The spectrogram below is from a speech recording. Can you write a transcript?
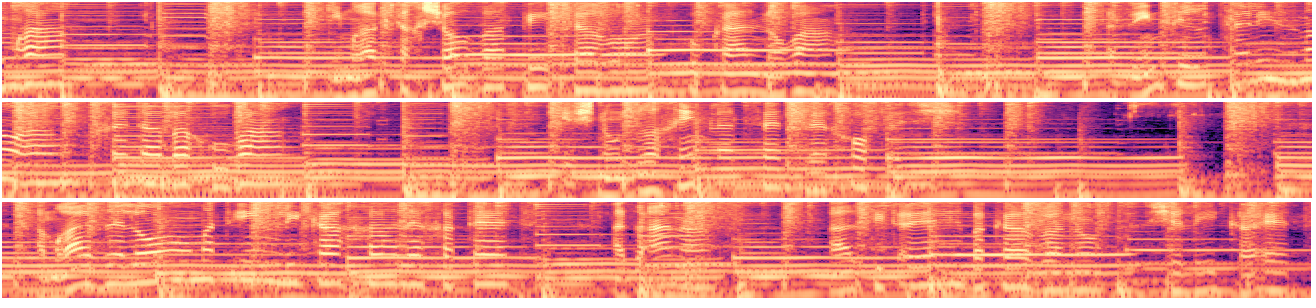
אמרה. אם רק תחשוב הפתרון הוא קל נורא. אז אם תרצה לזנוח את הבחורה, יש נון דרכים לצאת לחופש. אמרה זה לא מתאים לי ככה לחטט, אז אנא, אל תטעה בכוונות שלי כעת.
